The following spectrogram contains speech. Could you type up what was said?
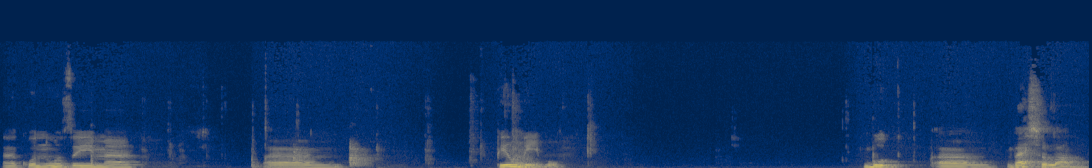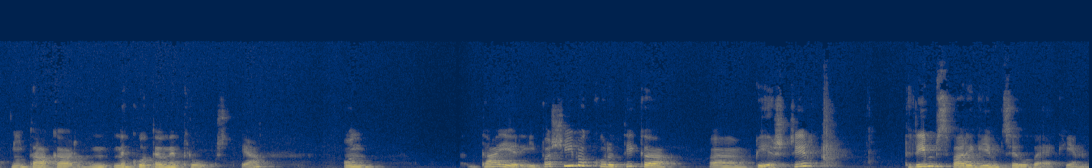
ko nozīmē um, pilnību. Būt um, veselam, nu tā kā neko tev netrūkst. Ja? Un tā ir īpašība, kura tika um, piešķirta trim svarīgiem cilvēkiem.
